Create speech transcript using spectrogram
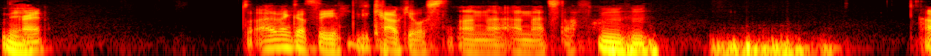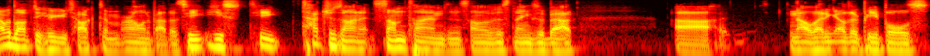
Yeah. right? So I think that's the, the calculus on uh, on that stuff. Mm-hmm. I would love to hear you talk to Merlin about this. He he he touches on it sometimes in some of his things about uh, not letting other people's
